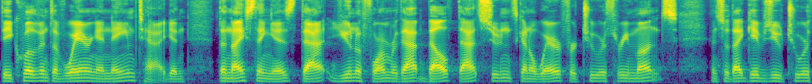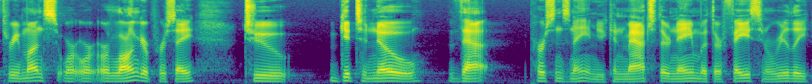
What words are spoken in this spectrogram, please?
the equivalent of wearing a name tag. And the nice thing is that uniform or that belt that student's going to wear for two or three months, and so that gives you two or three months or, or, or longer per se to get to know that person's name. You can match their name with their face and really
